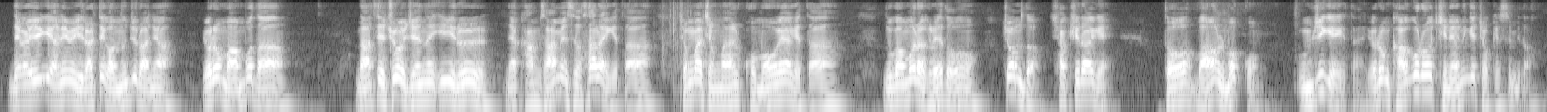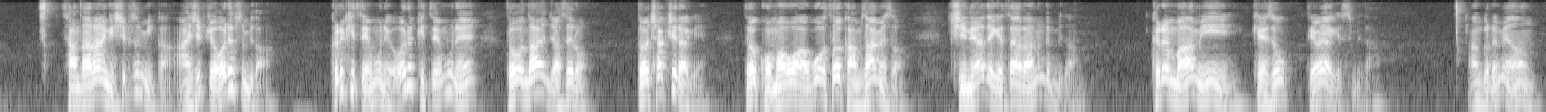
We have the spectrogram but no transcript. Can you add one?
내가 여기 아니면 일할 데가 없는 줄 아냐? 이런 마음보다 나한테 주어지는 이 일을 그냥 감사하면서 살아야겠다. 정말 정말 고마워해야겠다. 누가 뭐라 그래도 좀 더 착실하게 더 마음을 먹고 움직여야겠다. 이런 각오로 지내는 게 좋겠습니다. 산다라는 게 쉽습니까? 안 쉽죠. 어렵습니다. 그렇기 때문에 어렵기 때문에 더 나은 자세로 더 착실하게 더 고마워하고 더 감사하면서 지내야 되겠다라는 겁니다. 그런 마음이 계속 되어야겠습니다. 안 그러면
